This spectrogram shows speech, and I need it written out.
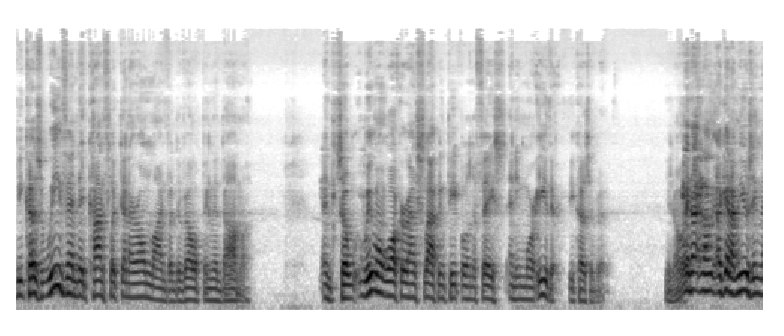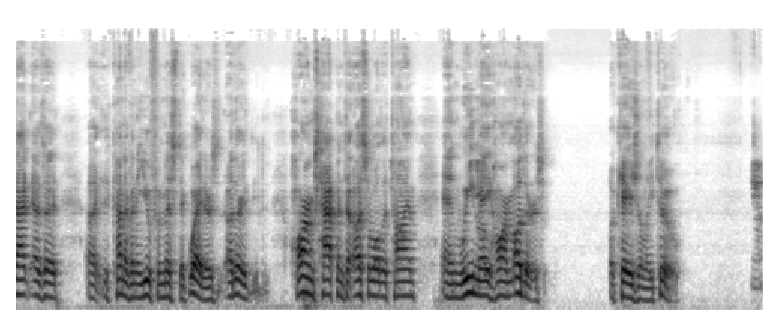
because we've ended conflict in our own mind by developing the Dhamma. And so we won't walk around slapping people in the face anymore either because of it. You know, and I, again, I'm using that as a, a kind of in a euphemistic way. There's other harms happen to us all the time, and we may harm others occasionally too. Yeah.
